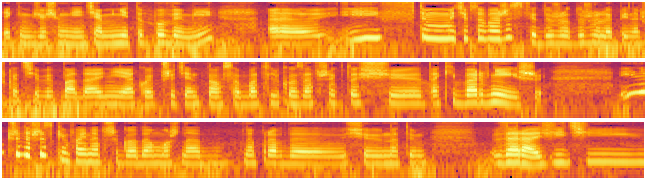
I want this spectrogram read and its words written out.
jakimiś osiągnięciami nietypowymi e, i w tym momencie w towarzystwie dużo, dużo lepiej na przykład się wypada, nie jako przeciętna osoba, tylko zawsze ktoś e, taki barwniejszy. I przede wszystkim fajna przygoda, można naprawdę się na tym zarazić i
